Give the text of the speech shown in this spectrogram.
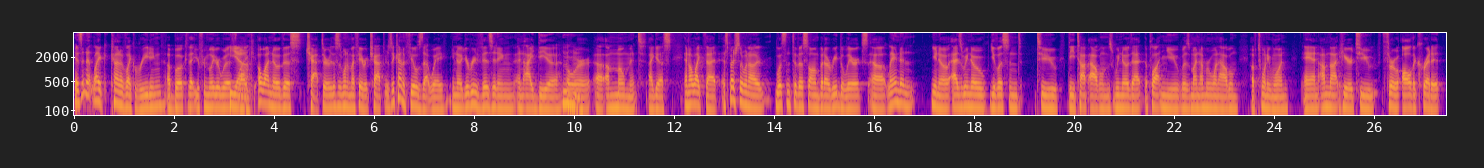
Isn't it like kind of like reading a book that you're familiar with? Yeah. Like, oh, I know this chapter. This is one of my favorite chapters. It kind of feels that way. You know, you're revisiting an idea or uh, a moment, I guess. And I like that, especially when I listen to the song, but I read the lyrics. Uh, Landon, you know, as we know, you listened to the top albums. We know that The Plot in You was my number one album of 21. And I'm not here to throw all the credit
